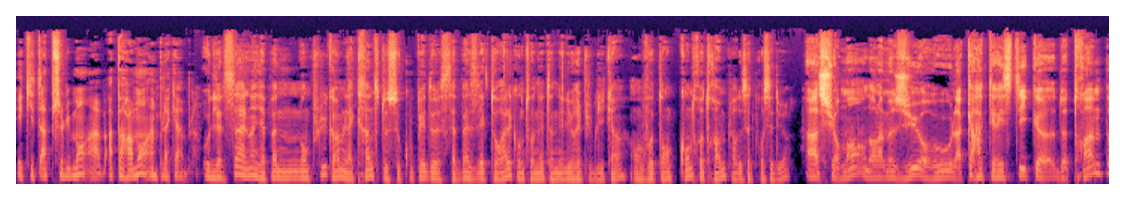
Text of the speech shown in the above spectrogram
et qui est absolument, apparemment, implacable. Au-delà de ça, Alain, il n'y a pas non plus quand même la crainte de se couper de sa base électorale quand on est un élu républicain en votant contre Trump lors de cette procédure? Ah, sûrement, dans la mesure où la caractéristique de Trump,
